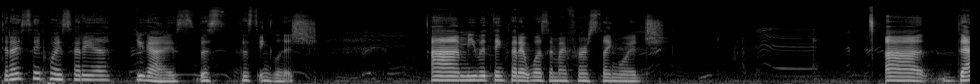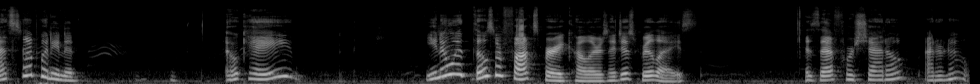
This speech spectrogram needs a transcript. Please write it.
Did I say poinsettia? You guys, this this English. Um, you would think that it wasn't my first language. Uh, that's not putting it. Okay. You know what? Those are Foxbury colors. I just realized. Is that foreshadow? I don't know.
